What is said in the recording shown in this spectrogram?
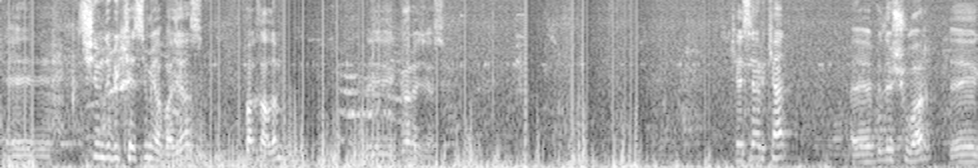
E, şimdi bir kesim yapacağız. Bakalım e, göreceğiz. Keserken e, bir de şu var. E,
